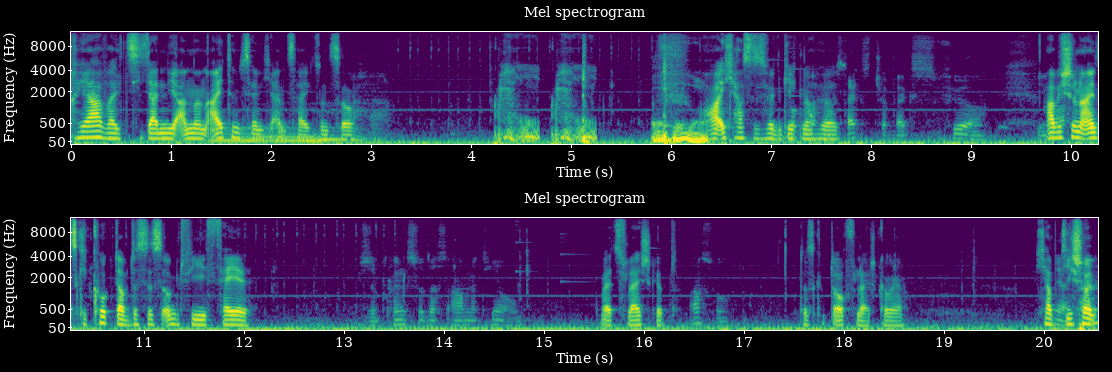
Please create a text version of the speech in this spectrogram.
Ach ja, weil sie dann die anderen Items ja nicht anzeigt und so. Oh, ich hasse es, wenn Gegner hört. Habe ich schon eins geguckt, aber das ist irgendwie Fail, Wieso bringst du das arme Tier um? weil es Fleisch gibt. Ach so. Das gibt auch Fleisch, komm her. Ich habe Ja, die schon,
